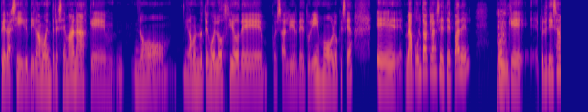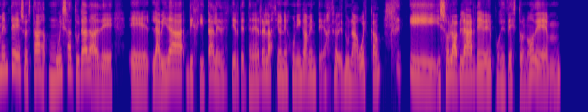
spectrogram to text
pero así, digamos, entre semanas que no, digamos, no tengo el ocio de pues, salir de turismo o lo que sea, eh, me apunto a clases de pádel porque precisamente eso está muy saturada de eh, la vida digital, es decir, de tener relaciones únicamente a través de una webcam y, y solo hablar de, pues, de esto, ¿no? De,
